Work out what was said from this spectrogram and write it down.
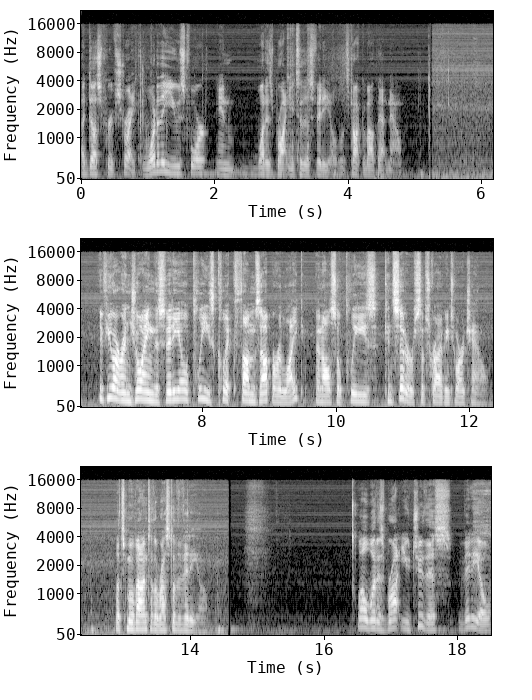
a dustproof strike? What are they used for and what has brought you to this video. Let's talk about that now. If you are enjoying this video, please click thumbs up or like, and also please consider subscribing to our channel. Let's move on to the rest of the video. Well, what has brought you to this video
